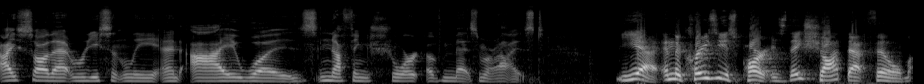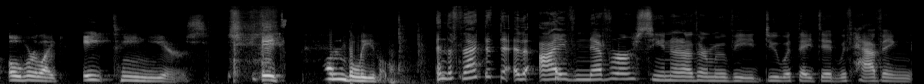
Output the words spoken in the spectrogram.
I saw that recently and I was nothing short of mesmerized. Yeah, and the craziest part is they shot that film over like 18 years. It's unbelievable. And the fact that, the, I've never seen another movie do what they did with having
